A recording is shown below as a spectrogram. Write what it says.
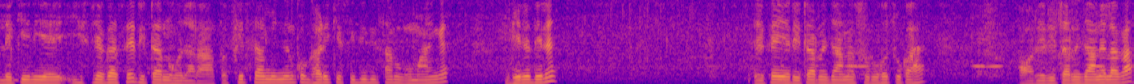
लेकिन ये इस जगह से रिटर्न हो जा रहा है। तो फिर से हम इंजन को घड़ी की सीधी दिशा में घुमाएँगे। धीरे धीरे देखें, ये रिटर्न जाना शुरू हो चुका है, और ये रिटर्न जाने लगा।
